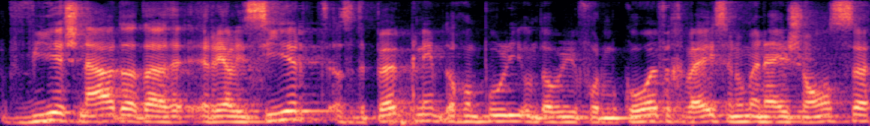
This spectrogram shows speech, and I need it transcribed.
wie schnell der, der realisiert, also der Böck nimmt noch einen Bulli und auch wie vor dem Goal einfach weiss, er nur eine Chance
